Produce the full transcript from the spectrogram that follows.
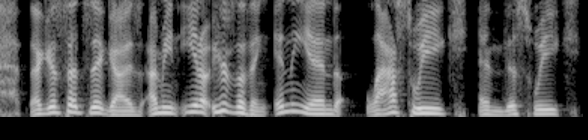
I guess that's it, guys. I mean, you know, here's the thing. In the end, last week and this week,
